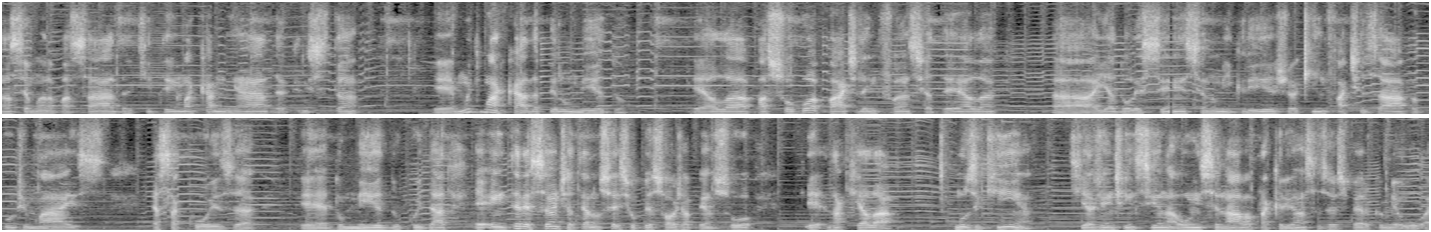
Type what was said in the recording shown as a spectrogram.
na semana passada que tem uma caminhada cristã é, muito marcada pelo medo. Ela passou boa parte da infância dela ah, e adolescência numa igreja que enfatizava por demais essa coisa é, do medo, cuidado. É interessante, até não sei se o pessoal já pensou é, naquela musiquinha que a gente ensina ou ensinava para crianças, eu espero que o meu a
